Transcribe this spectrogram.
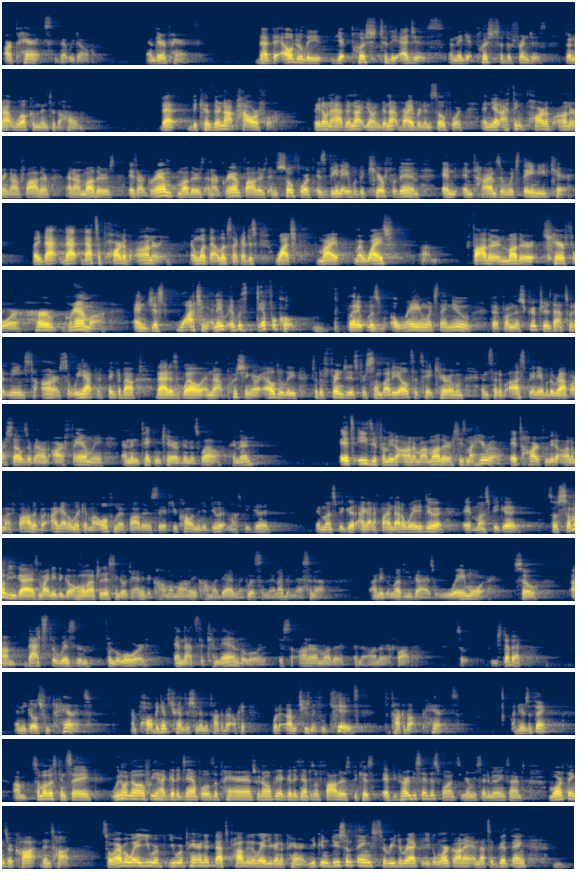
our parents that we don't, and their parents. That the elderly get pushed to the edges and they get pushed to the fringes. They're not welcomed into the home. That because they're not powerful, they don't have, they're not young, they're not vibrant, and so forth. And yet, I think part of honoring our father and our mothers is our grandmothers and our grandfathers and so forth is being able to care for them in, in times in which they need care. Like that, that, that's a part of honoring and what that looks like. I just watched my, my wife's um, father and mother care for her grandma and just watching. And it, it was difficult, but it was a way in which they knew that from the scriptures, that's what it means to honor. So we have to think about that as well and not pushing our elderly to the fringes for somebody else to take care of them instead of us being able to wrap ourselves around our family and then taking care of them as well. Amen? It's easy for me to honor my mother. She's my hero. It's hard for me to honor my father, but I got to look at my ultimate father and say, if you're calling me to do it, it must be good. It must be good. I got to find out a way to do it. It must be good. So some of you guys might need to go home after this and go, Dad, I need to call my mom. I need to call my dad. And like, listen, man, I've been messing up. I need to love you guys way more. So um, that's the wisdom from the Lord, and that's the command of the Lord is to honor our mother and to honor our father. So you step back, and he goes from parents, and Paul begins to transition into talk about okay, what, um, excuse me, from kids to talk about parents. And here's the thing: um, some of us can say we don't know if we had good examples of parents. We don't know if we had good examples of fathers because if you've heard me say this once, you hear me say it a million times. More things are caught than taught. So, whatever way you were, you were parented, that's probably the way you're going to parent. You can do some things to redirect, you can work on it, and that's a good thing.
